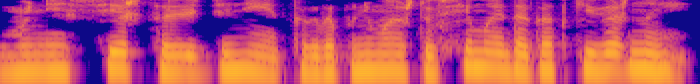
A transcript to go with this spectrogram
У меня сердце леденеет, когда понимаю, что все мои догадки верны.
